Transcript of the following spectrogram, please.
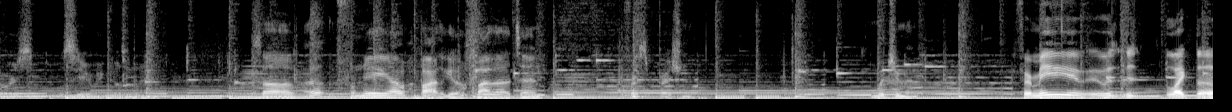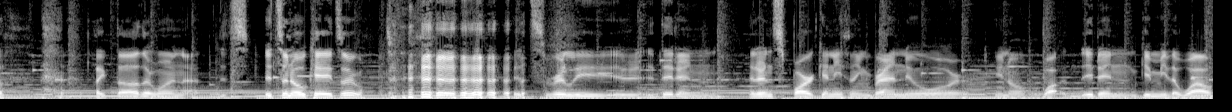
Wars. We'll see where it goes from there. So uh, for me, I'll probably give it a five out of ten. First impression. What you mean? For me, it was it, like the like the other one. It's it's an okay too. It's really it, it didn't it didn't spark anything brand new or you know it didn't give me the wow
